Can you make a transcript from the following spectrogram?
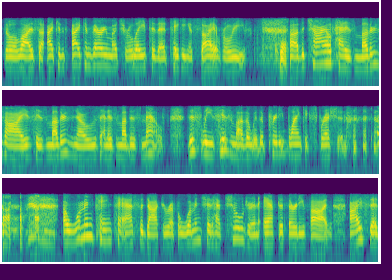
still alive, so I can I can very much relate to that, taking a sigh of relief. Uh, the child had his mother's eyes, his mother's nose, and his mother's mouth. This leaves his mother with a pretty blank expression. a woman came to ask the doctor if a woman should have children after 35. I said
